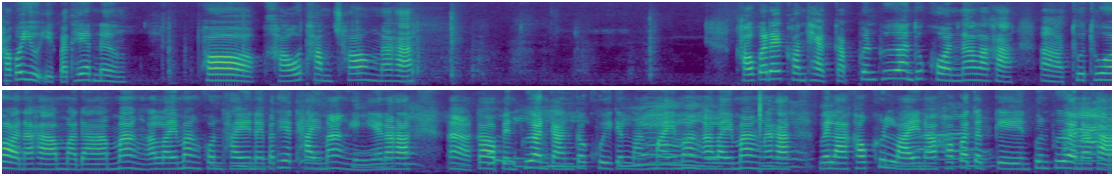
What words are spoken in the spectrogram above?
เขาก็อยู่อีกประเทศหนึ่ง พอเขาทำช่องนะคะเขาก็ได้คอนแทคกับเพื่อนๆทุกคนนั่นแหละค่ะทั่วๆนะคะ มาดามมั่งอะไรมั่งคนไทยในประเทศไทยมั่งอย่างเงี้ยนะคะอ่าก็เป็นเพื่อนกันก็คุยกันหลังไม้มั่งอะไรมั่งนะคะ เวลาเขาขึ้นไลฟ์นะเขาก็จะเกณฑ์เพื่อนๆนะคะ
